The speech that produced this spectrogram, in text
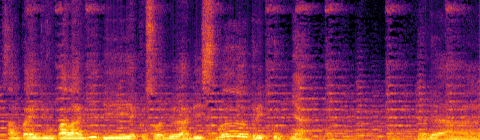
sampai jumpa lagi di episode hadisme berikutnya. Dadah.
